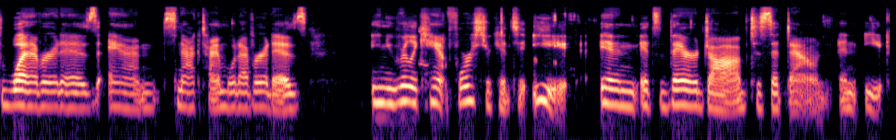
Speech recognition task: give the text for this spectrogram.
whatever it is, and snack time, whatever it is. And you really can't force your kid to eat. And it's their job to sit down and eat.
